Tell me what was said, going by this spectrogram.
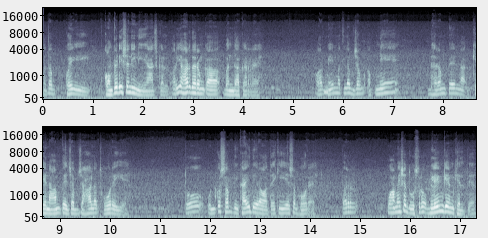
मतलब कोई कंपटीशन ही नहीं है आजकल और ये हर धर्म का बंदा कर रहा है। और मेन मतलब जब अपने धर्म पे ना, के नाम पे जब जहालत हो रही है तो उनको सब दिखाई दे रहा होता है कि ये सब हो रहा है। पर वो हमेशा दूसरों ब्लेम गेम खेलते हैं।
